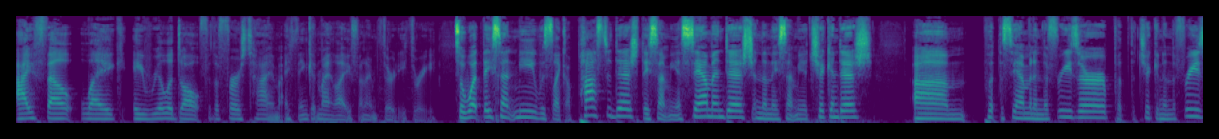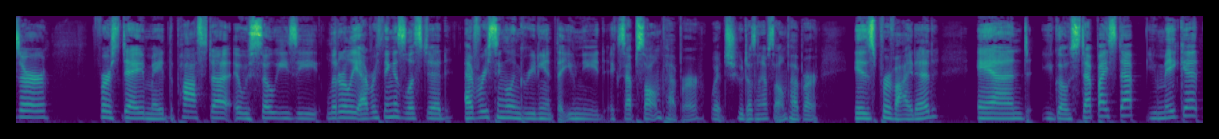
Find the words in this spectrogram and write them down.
I felt like a real adult for the first time, I think, in my life. And I'm 33. So, what they sent me was like a pasta dish. They sent me a salmon dish, and then they sent me a chicken dish. Um, put the salmon in the freezer, put the chicken in the freezer. First day, made the pasta. It was so easy. Literally everything is listed. Every single ingredient that you need, except salt and pepper, which who doesn't have salt and pepper, is provided. And you go step by step, you make it,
